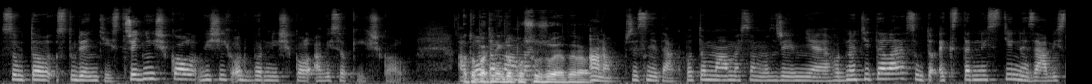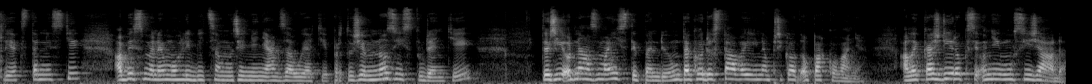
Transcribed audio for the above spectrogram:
Jsou to studenti středních škol, vyšších odborných škol a vysokých škol. A, a to pak někdo máme, posuzuje teda? Ano, přesně tak. Potom máme samozřejmě hodnotitele, jsou to externisti, nezávislí externisti, aby jsme nemohli být samozřejmě nějak zaujati, protože mnozí studenti kteří od nás mají stipendium, tak ho dostávají například opakovaně. Ale každý rok si o něj musí žádat.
